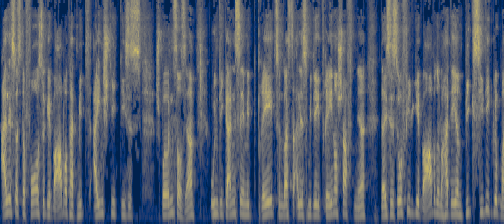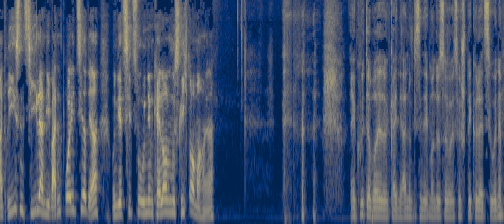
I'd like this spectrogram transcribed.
alles, was davor so gewabert hat mit Einstieg dieses Sponsors, ja. Und die ganze mit Brez und was da alles mit den Trainerschaften, ja. Da ist es so viel gewabert und man hatte hier einen Big City Club, man hat Riesenziele an die Wand projiziert, ja. Und jetzt sitzt man unten im Keller und muss Licht auch machen, ja. Ja gut, aber keine Ahnung, das sind ja immer nur so, so Spekulationen.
